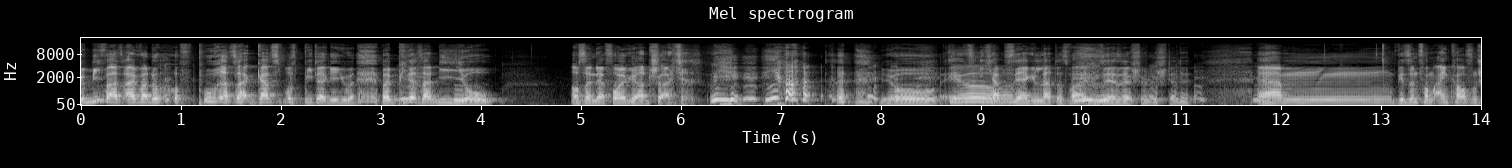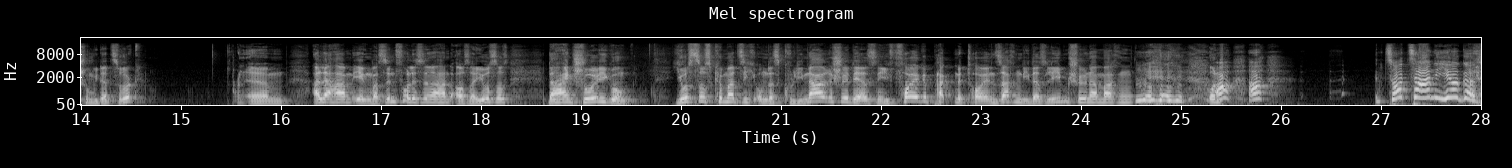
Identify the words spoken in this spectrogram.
für, mich war es einfach nur purer Sarkasmus Peter gegenüber, weil Peter sagt nie Jo. Außer in der Folge anscheinend. ja. Jo, ich habe sehr gelacht, das war eine sehr, sehr schöne Stelle. Ähm, wir sind vom Einkaufen schon wieder zurück. Ähm, alle haben irgendwas Sinnvolles in der Hand, außer Justus. Nein, Entschuldigung. Justus kümmert sich um das Kulinarische, der ist nicht vollgepackt mit tollen Sachen, die das Leben schöner machen. Und Oh, oh. Zotzahne Joghurt.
